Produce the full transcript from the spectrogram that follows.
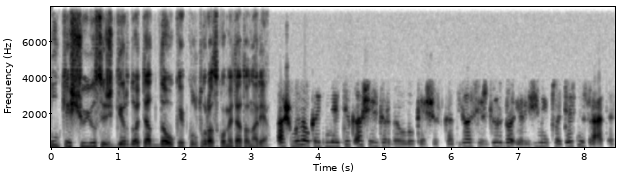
lūkesčių jūs išgirdote girdite daug kaip kultūros komiteto narė? Aš manau, kad ne tik aš išgirdau lūkesčius, kad juos išgirdo ir žymiai platesnis ratas.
